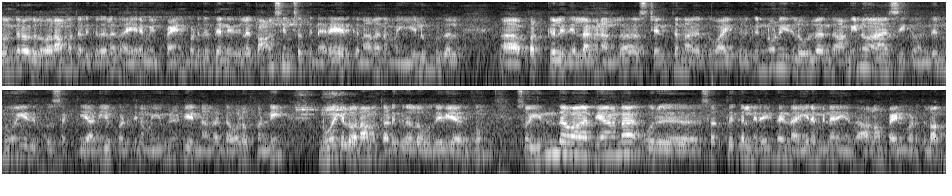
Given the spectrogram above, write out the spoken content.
தொந்தரவுகள் வராமல் தடுக்கிறதுல இந்த ஐரமீன் பயன்படுது. தென் இதில் கால்சியம் சத்து நிறைய இருக்கனால நம்ம எலும்புகள் பற்கள் இது எல்லாமே நல்லா ஸ்ட்ரென்தன் ஆகிறதுக்கு வாய்ப்பு இருக்குது இன்னொன்று இதில் உள்ள இந்த அமினோ ஆசிட் வந்து நோய் எதிர்ப்பு சக்தியை அதிகப்படுத்தி நம்ம இம்யூனிட்டியை நல்லா டெவலப் பண்ணி நோய்கள் வராமல் தடுக்கிறதுல உதவியாக இருக்கும். ஸோ இந்த மாதிரியான ஒரு சத்துக்கள் நிறைந்த இந்த ஐரமீனை நீங்கள் தாராளம் பயன்படுத்தலாம்.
